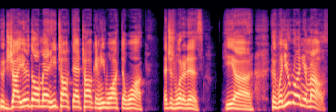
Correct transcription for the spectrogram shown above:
dude. Jaire though, man, he talked that talk and he walked the walk. That's just what it is. He uh, because when you run your mouth,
